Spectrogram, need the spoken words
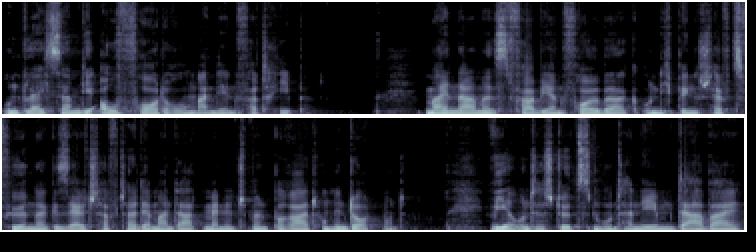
und gleichsam die Aufforderung an den Vertrieb. Mein Name ist Fabian Vollberg und ich bin geschäftsführender Gesellschafter der Mandatmanagementberatung in Dortmund. Wir unterstützen Unternehmen dabei,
